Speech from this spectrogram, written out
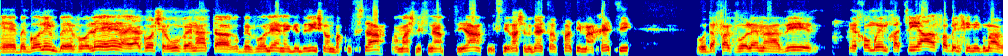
אה, בגולים בוולה, היה גול של ראובן עטר בוולה נגד ראשון בקופסה, ממש לפני הפציעה, מסירה של גיא צרפתי מהחצי, הוא דפק וולה מהאוויר, איך אומרים, חצי יעף הבלתי נגמר.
